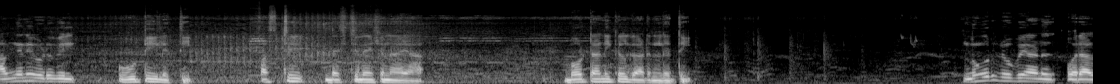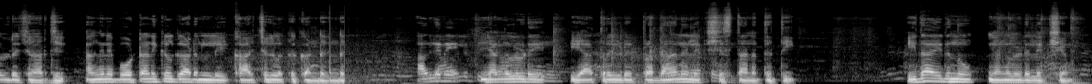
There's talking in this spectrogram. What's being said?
അങ്ങനെ ഒടുവിൽ ഊട്ടിയിലെത്തി. ഫസ്റ്റ് ഡെസ്റ്റിനേഷനായ ബോട്ടാണിക്കൽ ഗാർഡനിലെത്തി. നൂറ് രൂപയാണ് ഒരാളുടെ ചാർജ്. അങ്ങനെ ബോട്ടാണിക്കൽ ഗാർഡനിലെ കാഴ്ചകളൊക്കെ കണ്ടുണ്ട് അങ്ങനെ ഞങ്ങളുടെ യാത്രയുടെ പ്രധാന ലക്ഷ്യസ്ഥാനത്തെത്തി. ഇതായിരുന്നു ഞങ്ങളുടെ ലക്ഷ്യം.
